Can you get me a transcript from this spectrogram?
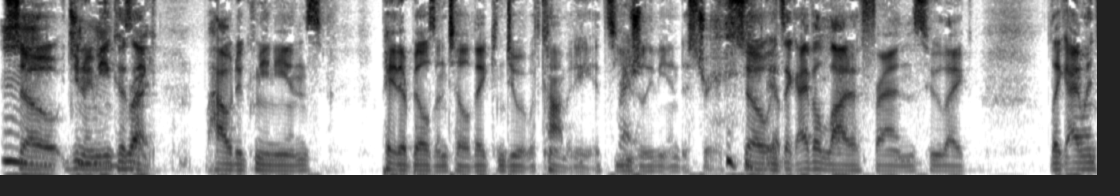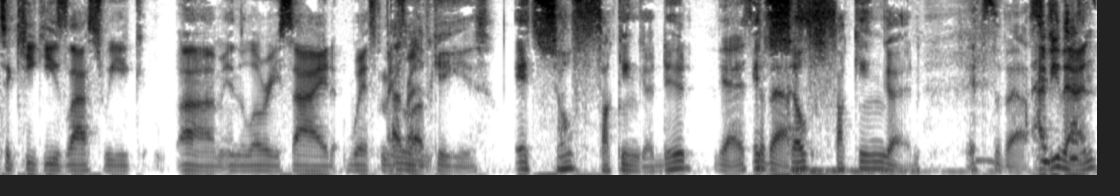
Mm-hmm. So do you know what i mean? Because like how do comedians pay their bills until they can do it with comedy it's usually the industry so it's like i have a lot of friends who like like i went to kiki's last week um, in the lower east side with my friend. I friend love Kiki's. it's so fucking good dude Yeah, it's the it's best. so fucking good It's the best. have you been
